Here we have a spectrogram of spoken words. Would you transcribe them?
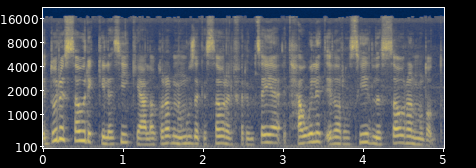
الدور الثوري الكلاسيكي على غرار نموذج الثورة الفرنسية اتحولت إلى رصيد للثورة المضادة.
